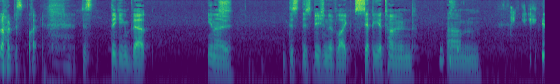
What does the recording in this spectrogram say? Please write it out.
So I'm just like, just thinking about, you know, this this vision of like sepia toned, um,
